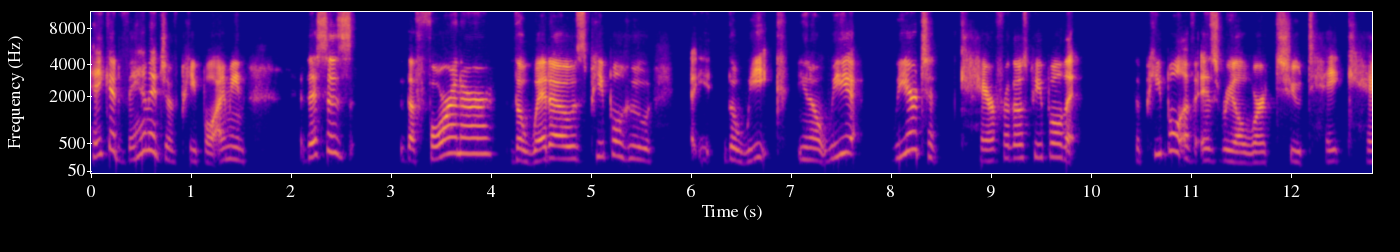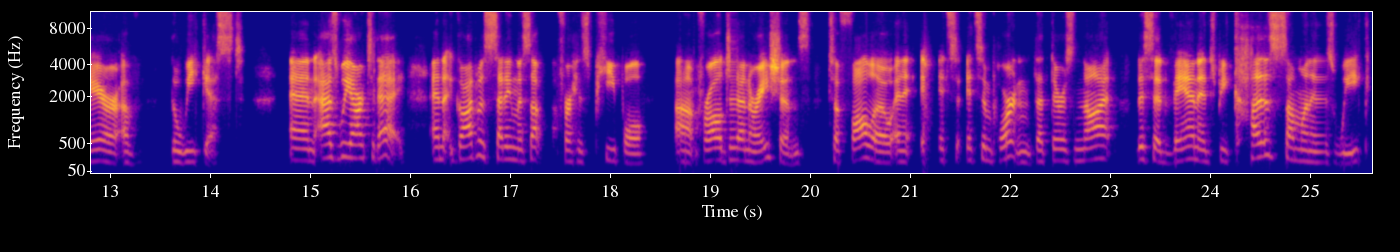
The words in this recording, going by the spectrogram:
take advantage of people. I mean, this is the foreigner, the widows, people who eh, the weak. You know, we we are to care for those people that the people of Israel were to take care of the weakest. And as we are today. And God was setting this up for his people um, for all generations to follow and it, it's it's important that there's not this advantage because someone is weak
